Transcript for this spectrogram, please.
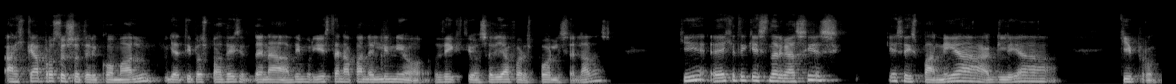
αρχικά προς το εσωτερικό μάλλον, γιατί προσπαθήσετε να δημιουργήσετε ένα πανελλήνιο δίκτυο σε διάφορες πόλεις Ελλάδας και έχετε και συνεργασίες και σε Ισπανία, Αγγλία, Κύπρο.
